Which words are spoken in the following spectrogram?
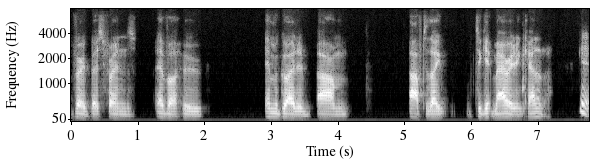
very best friends ever who emigrated um, after they to get married in Canada. Yeah.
